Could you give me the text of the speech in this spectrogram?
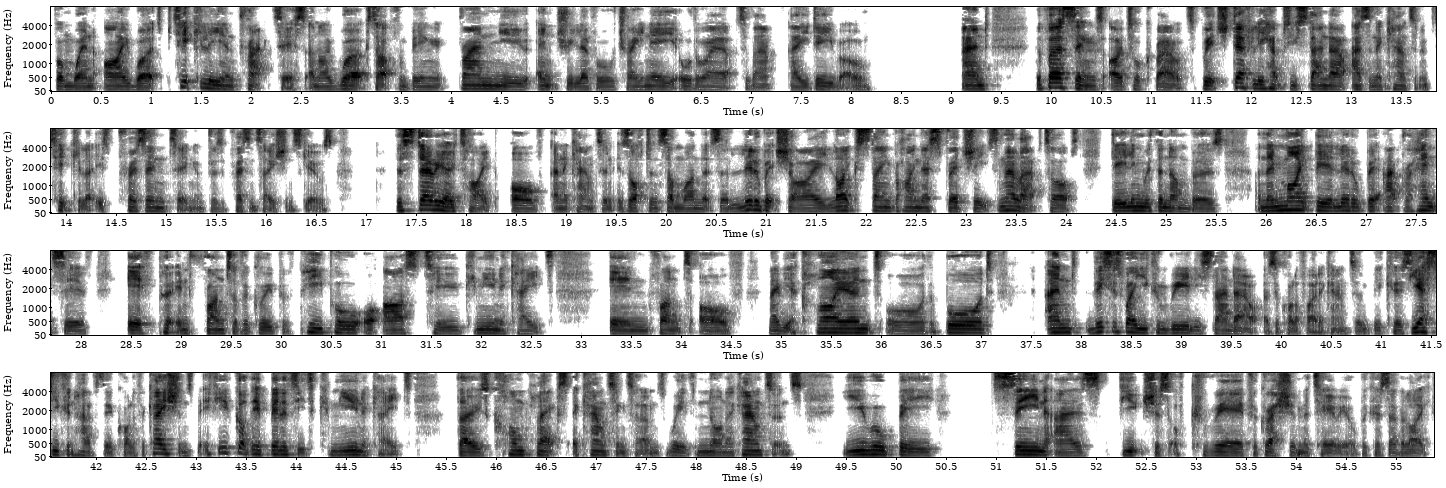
from when I worked, particularly in practice, and I worked up from being a brand new entry level trainee all the way up to that AD role. And the first things I talk about, which definitely helps you stand out as an accountant in particular, is presenting and presentation skills. The stereotype of an accountant is often someone that's a little bit shy, likes staying behind their spreadsheets and their laptops, dealing with the numbers, and they might be a little bit apprehensive if put in front of a group of people or asked to communicate in front of maybe a client or the board. And this is where you can really stand out as a qualified accountant because yes, you can have the qualifications, but if you've got the ability to communicate those complex accounting terms with non-accountants, you will be seen as future sort of career progression material because they'll be like,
